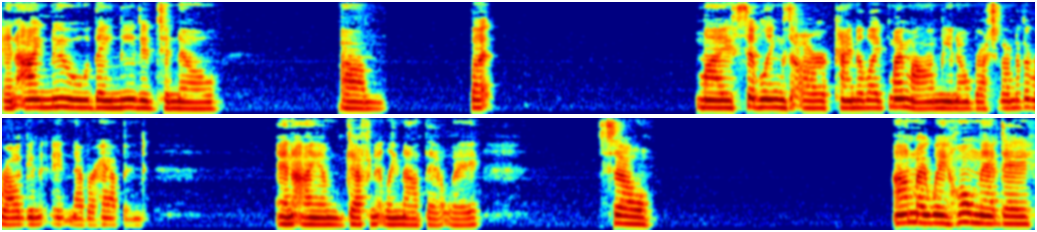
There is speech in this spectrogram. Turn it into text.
And I knew they needed to know. Um, but my siblings are kind of like my mom, you know, brush it under the rug and it never happened and I am definitely not that way. So, on my way home that day,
